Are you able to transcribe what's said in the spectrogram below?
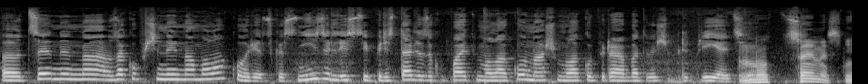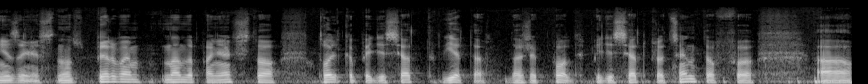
э, цены на закупочные на молоко резко снизились и перестали закупать молоко наши молокоперерабатывающие предприятия. Ну, цены снизились. Но первым надо понять, что только 50, где-то даже под 50 процентов э, э,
